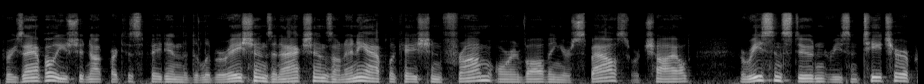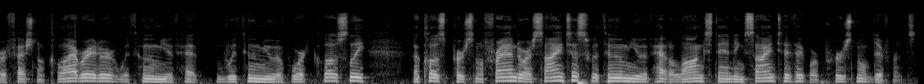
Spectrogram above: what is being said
For example, you should not participate in the deliberations and actions on any application from or involving your spouse or child, a recent student, recent teacher, a professional collaborator with whom you've had, with whom you have worked closely, a close personal friend, or a scientist with whom you have had a long-standing scientific or personal difference.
